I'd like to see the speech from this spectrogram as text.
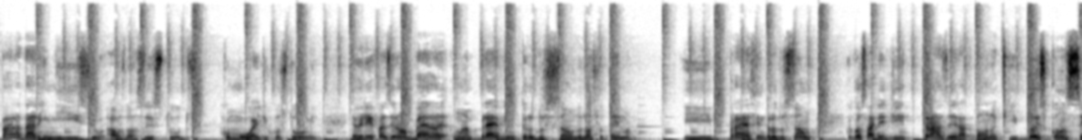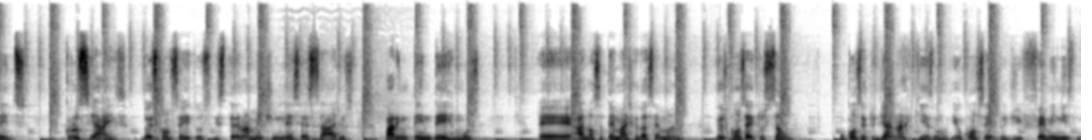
Para dar início aos nossos estudos, como é de costume, eu irei fazer uma, bela, uma breve introdução do nosso tema. E para essa introdução, eu gostaria de trazer à tona aqui dois conceitos cruciais, dois conceitos extremamente necessários para entendermos é, a nossa temática da semana. E os conceitos são o conceito de anarquismo e o conceito de feminismo.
